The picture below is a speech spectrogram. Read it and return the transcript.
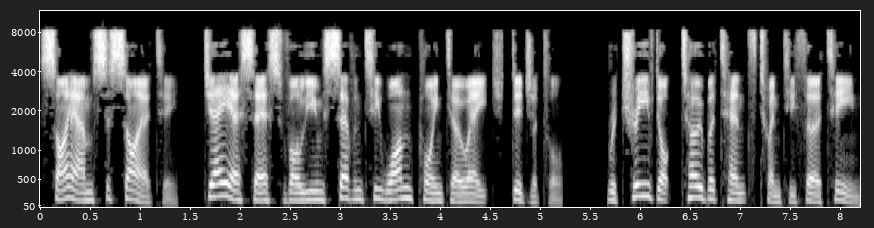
Siam Society. JSS Volume 71.0h digital. Retrieved October 10, 2013.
